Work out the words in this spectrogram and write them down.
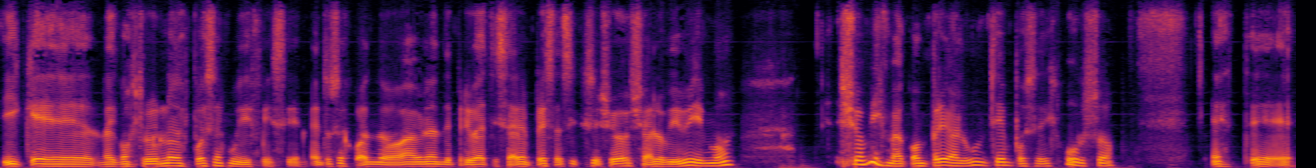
y que reconstruirlo después es muy difícil. Entonces cuando hablan de privatizar empresas y qué sé yo, ya lo vivimos. Yo misma compré algún tiempo ese discurso. Este,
